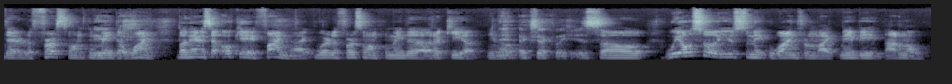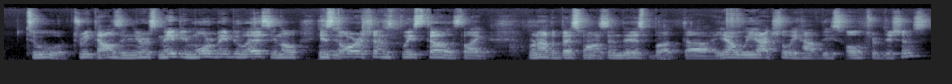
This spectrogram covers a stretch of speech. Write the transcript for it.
they're the first one who Yeah. made the wine. But then we said, okay, fine, like we're the first one who made the rakia. You know, yeah, exactly. so we also used to make wine from like maybe I don't know two or three thousand years, maybe more, maybe less. You know, historians, please tell us. Like we're not the best ones in this, but uh, yeah, we actually have these old traditions,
